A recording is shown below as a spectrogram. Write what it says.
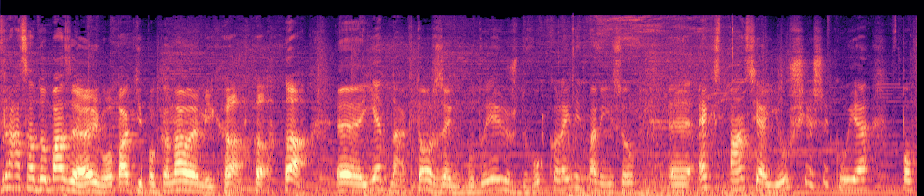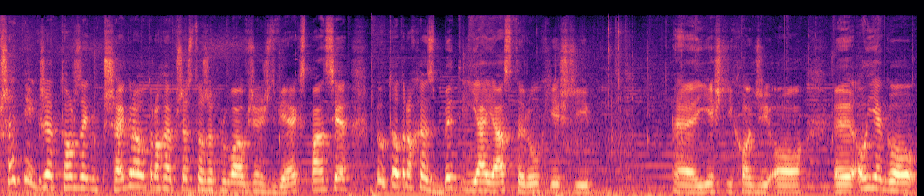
wraca do bazy. Ej, chłopaki, pokonałem ich, ha, ha, ha. Jednak Torzek buduje już dwóch kolejnych Marinesów. Ekspansja już się szykuje. W poprzedniej grze Torzen przegrał trochę przez to, że próbował wziąć dwie ekspansje. Był to trochę zbyt jajasty ruch, jeśli e, jeśli chodzi o, e, o jego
